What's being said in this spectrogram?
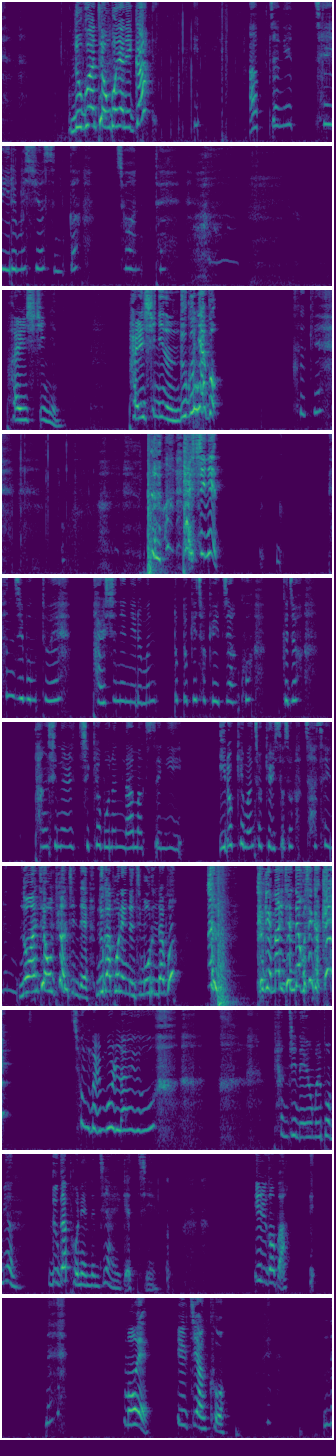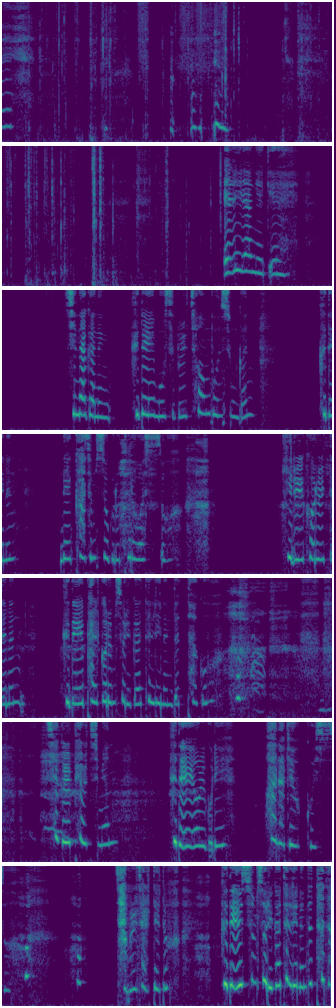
누구한테 온 거냐니까? 앞장에 제 이름이 씌었으니까 저한테 발신인 발신인은 누구냐고? 그게 발신인 편지 봉투에 발신인 이름은 똑똑히 적혀 있지 않고 그저 당신을 지켜보는 남학생이 이렇게만 적혀 있어서 자세히는 너한테 온 편지인데 누가 보냈는지 모른다고? 그게 말이 된다고 생각해? 정말 몰라요. 편지 내용을 보면 누가 보냈는지 알겠지. 읽어봐. 네? 뭐해? 읽지 않고. 네. 엘양에게 지나가는 그대의 모습을 처음 본 순간 그대는 내 가슴 속으로 들어왔소. 길을 걸을 때는 그대의 발걸음 소리가 들리는 듯하고 책을 펼치면 그대의 얼굴이 환하게 웃고 있어. 잠을 잘 때도 그대의 숨소리가 들리는 듯하다.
